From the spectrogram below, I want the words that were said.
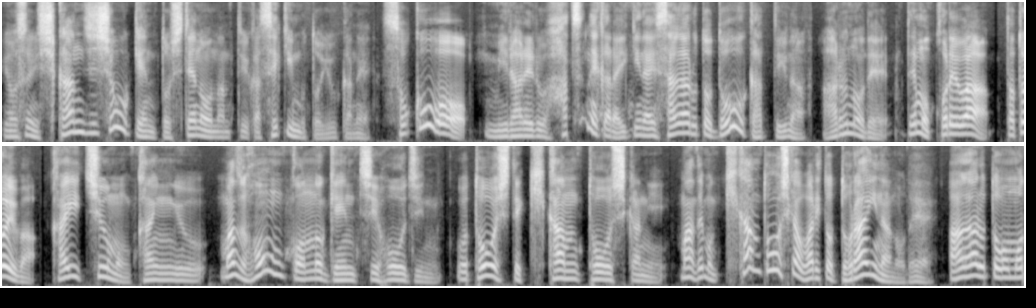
要するに主観事証券としてのなんていうか責務というかね、そこを見られる初音からいきなり下がるとどうかっていうのはあるので、でもこれは例えば買い注文勧誘。まず香港の現地法人を通して機関投資家に。まあでも機関投資家は割とドライなので上がると思っ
